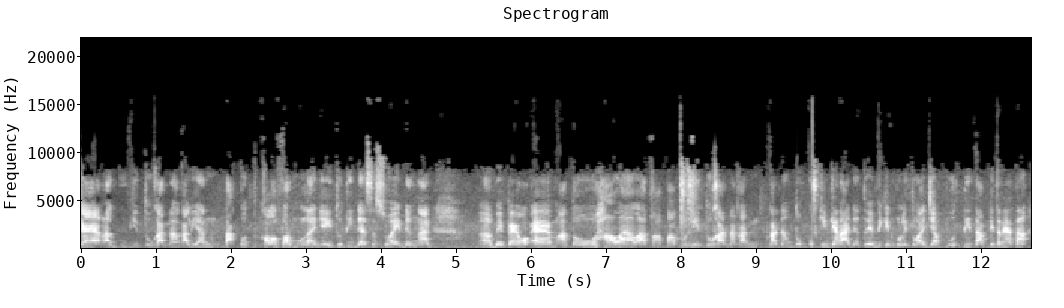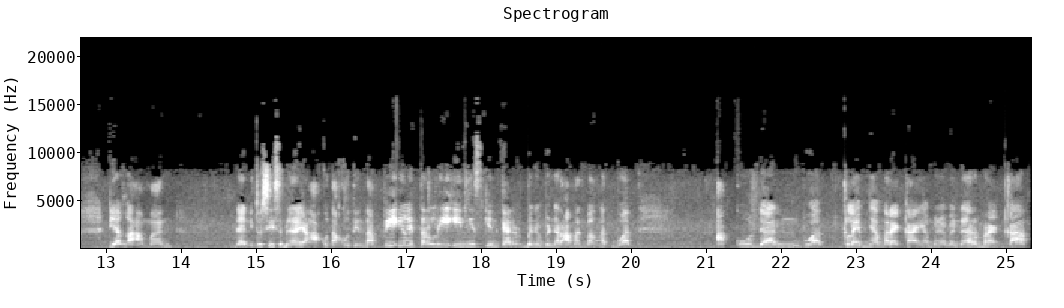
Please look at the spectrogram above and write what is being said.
kayak ragu gitu karena kalian takut kalau formulanya itu tidak sesuai dengan eh, BPOM atau halal atau apa pun itu. Karena kan kadang tuh skincare ada tuh yang bikin kulit wajah putih tapi ternyata dia nggak aman dan itu sih sebenarnya yang aku takutin. Tapi literally ini skincare bener-bener aman banget buat aku dan buat klaimnya mereka yang benar-benar mereka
